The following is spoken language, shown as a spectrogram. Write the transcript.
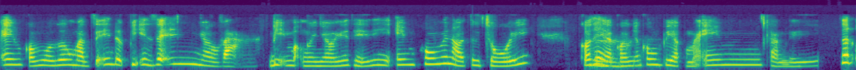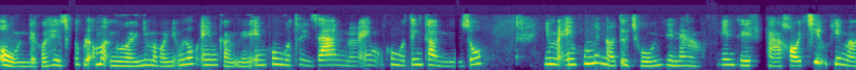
em có một gương mặt dễ được bị dễ nhờ vả, bị mọi người nhờ như thế thì em không biết nói từ chối. Có thể ừ. là có những công việc mà em cảm thấy rất ổn để có thể giúp đỡ mọi người nhưng mà có những lúc em cảm thấy em không có thời gian và em cũng không có tinh thần để giúp nhưng mà em không biết nói từ chối như thế nào. Em thấy khá khó chịu khi mà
